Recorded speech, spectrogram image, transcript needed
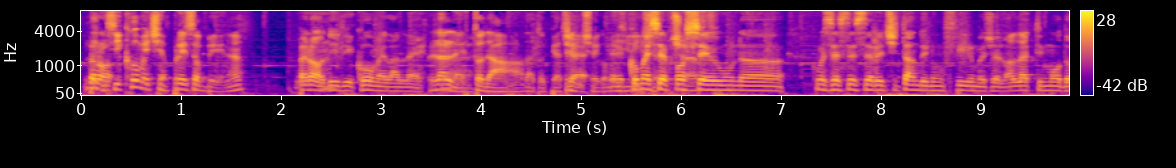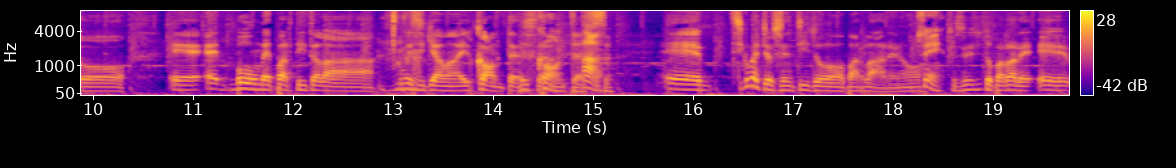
Però- Quindi, siccome ci ha preso bene, Però di, di come l'ha letto. l'ha letto da, da doppiatrice. Cioè, come è si come dice. se fosse certo. un. uh, come se stesse recitando in un film, cioè l'ha letto in modo E, e boom, è partita la. come si chiama? Il contest. Il contest. Ah. E siccome ti ho sentito parlare, no? Sì. Ti ho sentito parlare e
